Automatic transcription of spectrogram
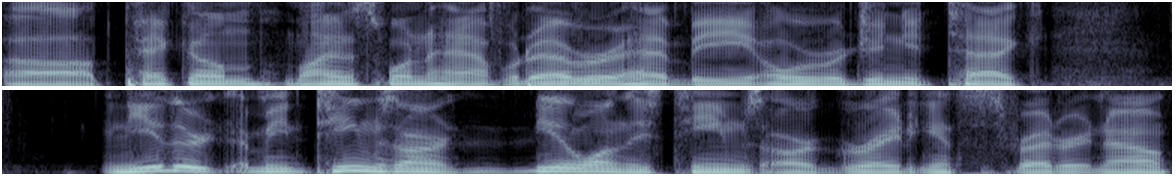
uh, pick 'em minus one and a half, whatever. It had be over Virginia Tech. Neither, I mean, teams aren't. Neither one of these teams are great against the spread right now.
